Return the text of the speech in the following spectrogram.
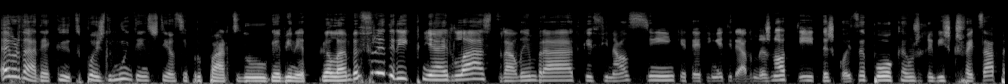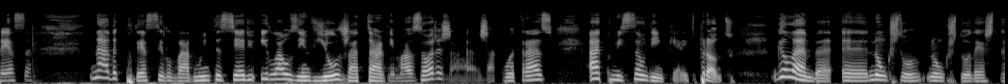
A verdade é que, depois de muita insistência por parte do gabinete de Galamba, Frederico Pinheiro lá se terá lembrado que afinal sim, que até tinha tirado umas notitas, coisa pouca, uns rabiscos feitos à pressa, nada que pudesse ser levado muito a sério e lá os enviou, já tarde e más horas, já, já com atraso, à comissão de inquérito. Pronto, Galamba eh, não gostou, não gostou desta,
